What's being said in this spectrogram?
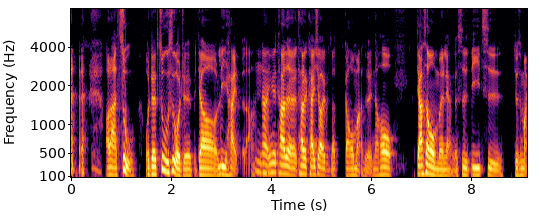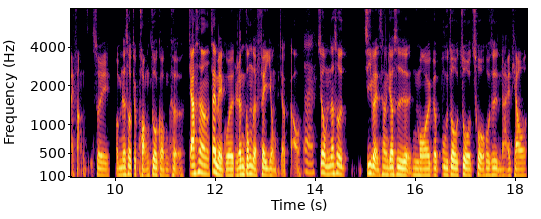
好啦，住，我觉得住是我觉得比较厉害的啦。嗯、那因为它的它的开销也比较高嘛，对，然后。加上我们两个是第一次就是买房子，所以我们那时候就狂做功课。加上在美国人工的费用比较高，对，所以我们那时候基本上就是某一个步骤做错，或是哪一条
